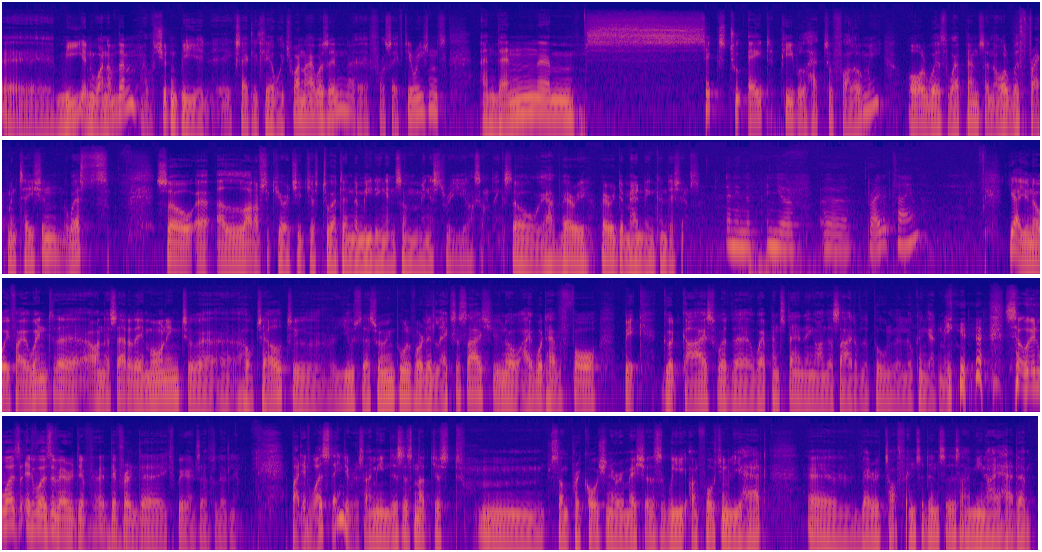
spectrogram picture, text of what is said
uh, me in one of them. It shouldn't be exactly clear which one I was in uh, for safety reasons. And then um, six to eight people had to follow me, all with weapons and all with fragmentation vests. So uh, a lot of security just to attend a meeting in some ministry or something. So we have very very demanding conditions. And in the in your uh, private time. Yeah, you know, if I went uh, on a Saturday morning to a, a, hotel to use a swimming pool for a little exercise, you know, I would have four big, good guys with a weapon standing on the side of the pool looking at me. so it was it was a very diff- different uh, experience, absolutely. But it was dangerous. I mean, this is not just um, some precautionary measures we unfortunately had. Uh, very tough incidences. I mean, I had a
